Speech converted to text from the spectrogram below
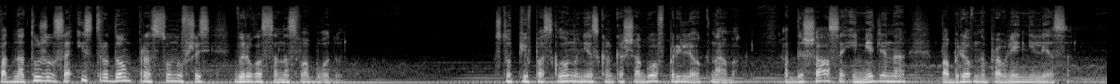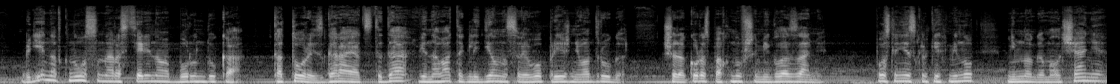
поднатужился и с трудом, просунувшись, вырвался на свободу. Ступив по склону несколько шагов, прилег на бок, отдышался и медленно побрел в направлении леса, где наткнулся на растерянного бурундука, который, сгорая от стыда, виновато глядел на своего прежнего друга, широко распахнувшими глазами. После нескольких минут немного молчания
